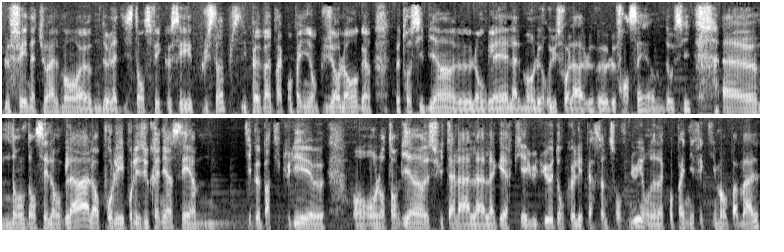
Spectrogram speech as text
le fait naturellement euh, de la distance fait que c'est plus simple. Ils peuvent être accompagnés dans plusieurs langues, hein, peut être aussi bien l'anglais, l'allemand, le russe, voilà, le, français hein, aussi, dans, dans ces langues-là. Alors pour les pour les Ukrainiens, c'est un petit peu particulier, euh, on, l'entend bien euh, suite à la, guerre qui a eu lieu. Donc euh, les personnes sont venues et on en accompagne effectivement pas mal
